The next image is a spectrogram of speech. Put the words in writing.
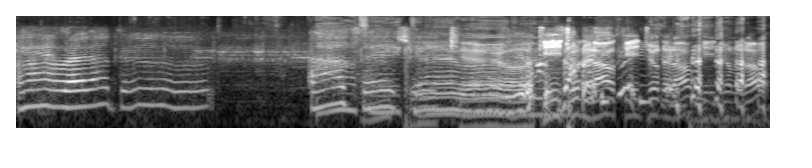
Alright, I'll do. I'll take care of you. Can you tune it out? Can you tune it out? Can you tune it out?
